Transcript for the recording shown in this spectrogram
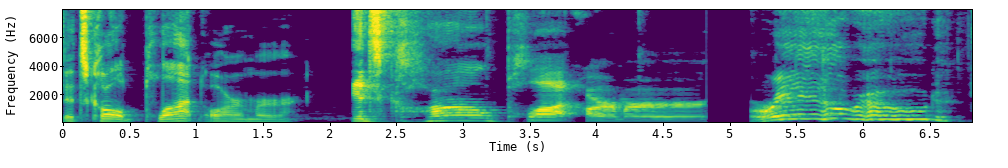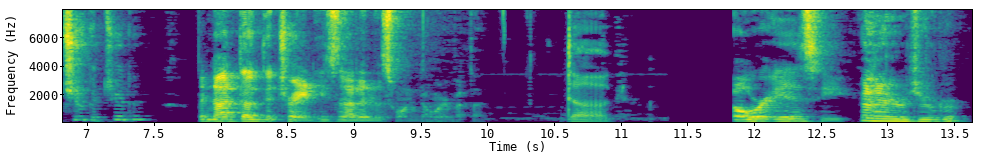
It's called plot armor. It's called plot armor. Railroad. Chuga chuga. But not Doug the Train. He's not in this one. Don't worry about that. Doug. Oh, or is he? Hello, children.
